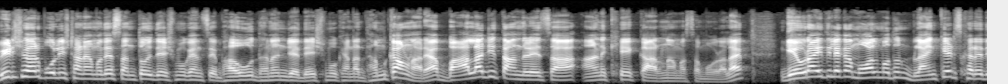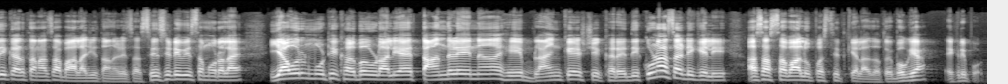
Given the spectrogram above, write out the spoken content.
बीड शहर पोलीस ठाण्यामध्ये संतोष देशमुख यांचे भाऊ धनंजय देशमुख यांना धमकावणाऱ्या बालाजी तांदळेचा आणखी एक कारनामा समोर आलाय. गेवराईतील एका मॉलमधून ब्लँकेट्स खरेदी करतानाचा बालाजी तांदळेचा सीसीटीव्ही समोर आलाय. यावरून मोठी खळबळ उडाली आहे. तांदळेनं हे ब्लँकेट्सची खरेदी कुणासाठी केली असा सवाल उपस्थित केला जातोय. बघूया. एक रिपोर्ट.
